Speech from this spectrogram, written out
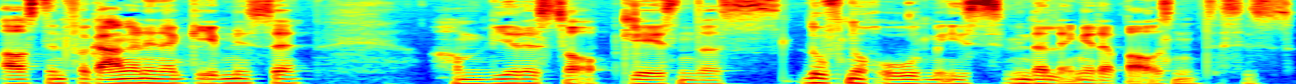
aus den vergangenen Ergebnissen haben wir das so abgelesen, dass Luft nach oben ist in der Länge der Pausen. Das ist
